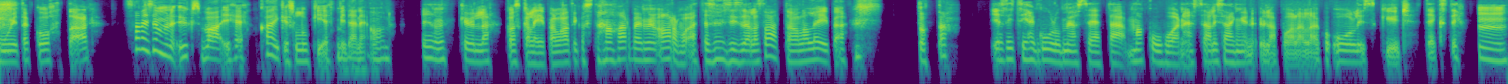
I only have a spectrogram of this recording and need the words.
muita kohtaan. Se oli semmoinen yksi vaihe. Kaikessa luki, että mitä ne on. Kyllä, koska leipälaatikostahan harvemmin arvoa, että sen sisällä saattaa olla leipää. Totta. Ja sitten siihen kuuluu myös se, että makuuhuoneessa oli sängyn yläpuolella joku all is good teksti. Mm,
